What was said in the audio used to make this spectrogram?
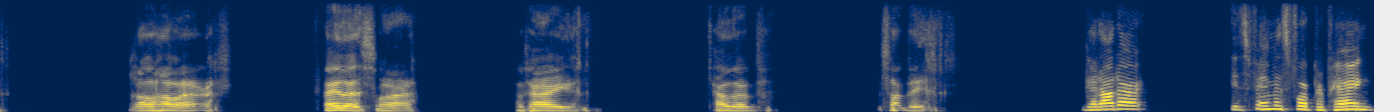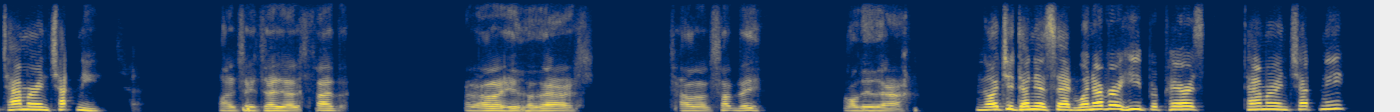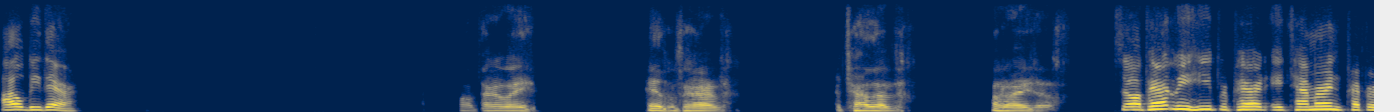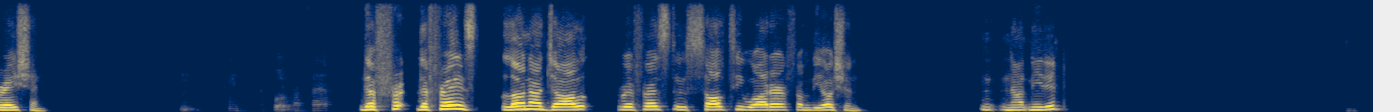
God have a famous for preparing talent something. Gadadhar is famous for preparing tamarind chutney. On Chaitanya said, whenever he's there, tell him something, I'll be there. Lord Chaitanya said, whenever he prepares tamarind chutney, I'll be there. Well, apparently, he prepared a talent already. So apparently he prepared a tamarind preparation. The, fr- the phrase Lona Jal refers to salty water from the ocean. N- not needed.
